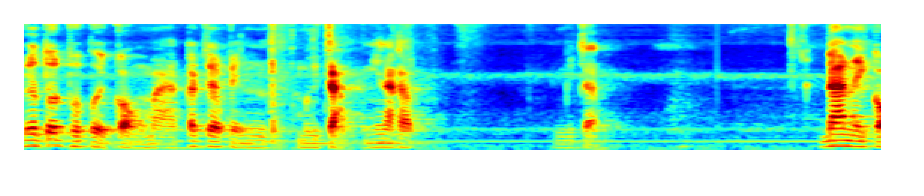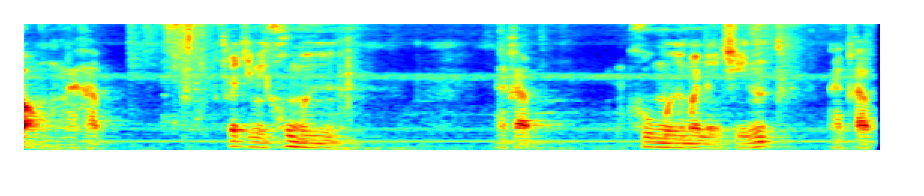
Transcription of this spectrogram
เบื้องต้นพอเปิดกล่องมาก็จะเป็นมือจับนี้นะครับ มือจับ ด้านในกล่องนะครับ ก็จะมีคู่มือนะครับ คู่มือมาหนึ่งชิ้นนะครับ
